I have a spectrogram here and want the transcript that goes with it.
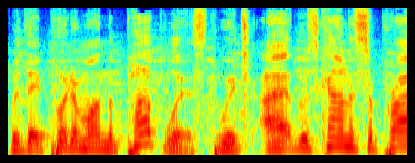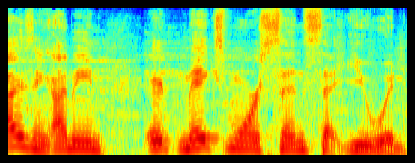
but they put him on the pup list, which I, was kind of surprising. I mean, it makes more sense that you would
